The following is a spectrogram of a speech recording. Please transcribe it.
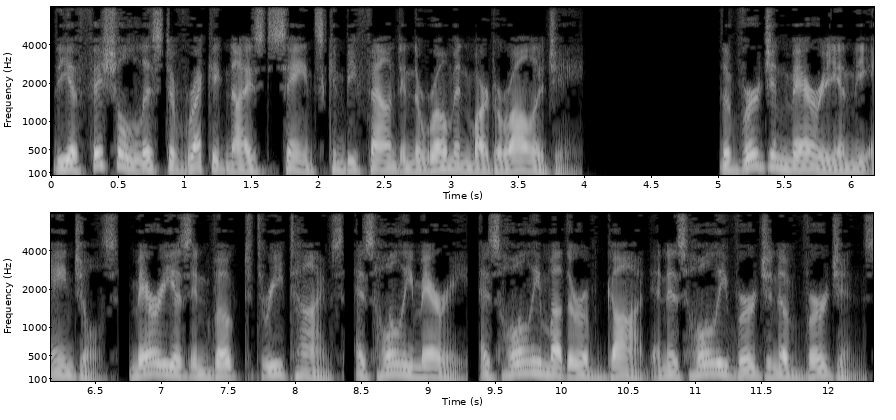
The official list of recognized saints can be found in the Roman Martyrology. The Virgin Mary and the Angels, Mary is invoked three times, as Holy Mary, as Holy Mother of God and as Holy Virgin of Virgins.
